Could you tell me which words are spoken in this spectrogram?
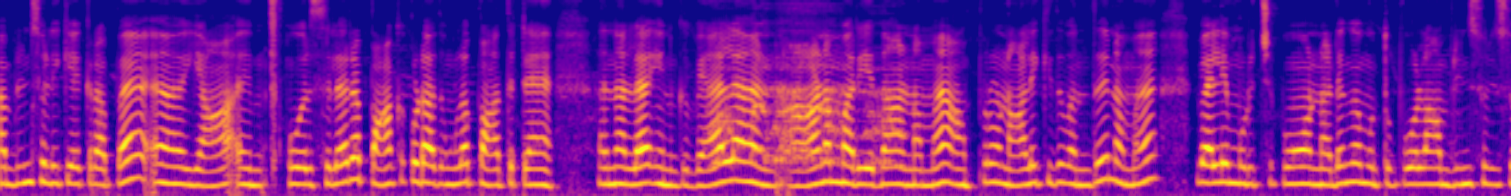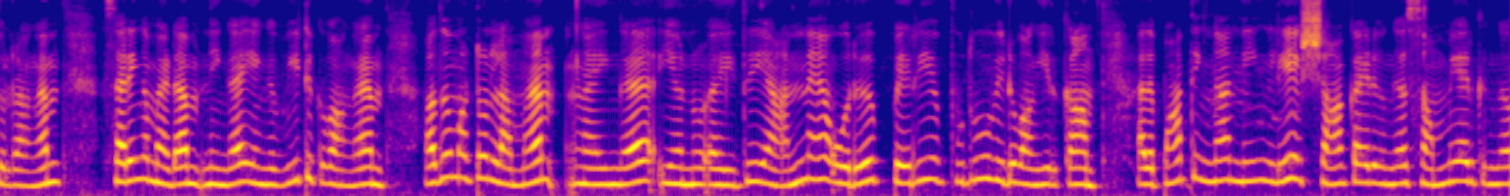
அப்படின்னு சொல்லி கேட்குறப்ப யா ஒரு சிலரை பார்க்கக்கூடாதவங்கள பார்த்துட்டேன். அதனால் எனக்கு வேலை ஆன மாதிரியே தான் நம்ம அப்புறம் நாளைக்கு இது வந்து நம்ம வேலையை முடிச்சுப்போம் நடுங்க முத்து போகலாம் அப்படின்னு சொல்லி சொல்கிறாங்க சரிங்க மேடம் நீங்கள் எங்கள் வீட்டுக்கு வாங்க. அதுவும் மட்டும் இல்லாமல் இங்கே என் இது என் அண்ணன் ஒரு பெரிய புது வீடு வாங்கியிருக்கான். அதை பார்த்தீங்கன்னா நீங்களே ஷாக் ஆகிடுவீங்க செம்மையாக இருக்குங்க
